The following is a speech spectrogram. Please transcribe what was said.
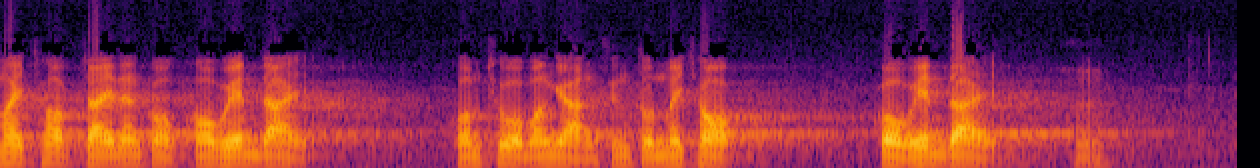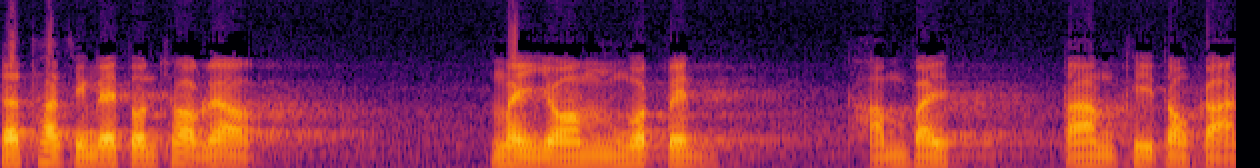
ไม่ชอบใจนั่นก็พอเว้นได้ ความชั่วบางอย่าง ซึ่งตนไม่ชอบ ก็เว้นได้แต่ถ้าสิ่งใดตนชอบแล้ว ไม่ยอมงดเป็นทำไปตามที่ต้องการ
